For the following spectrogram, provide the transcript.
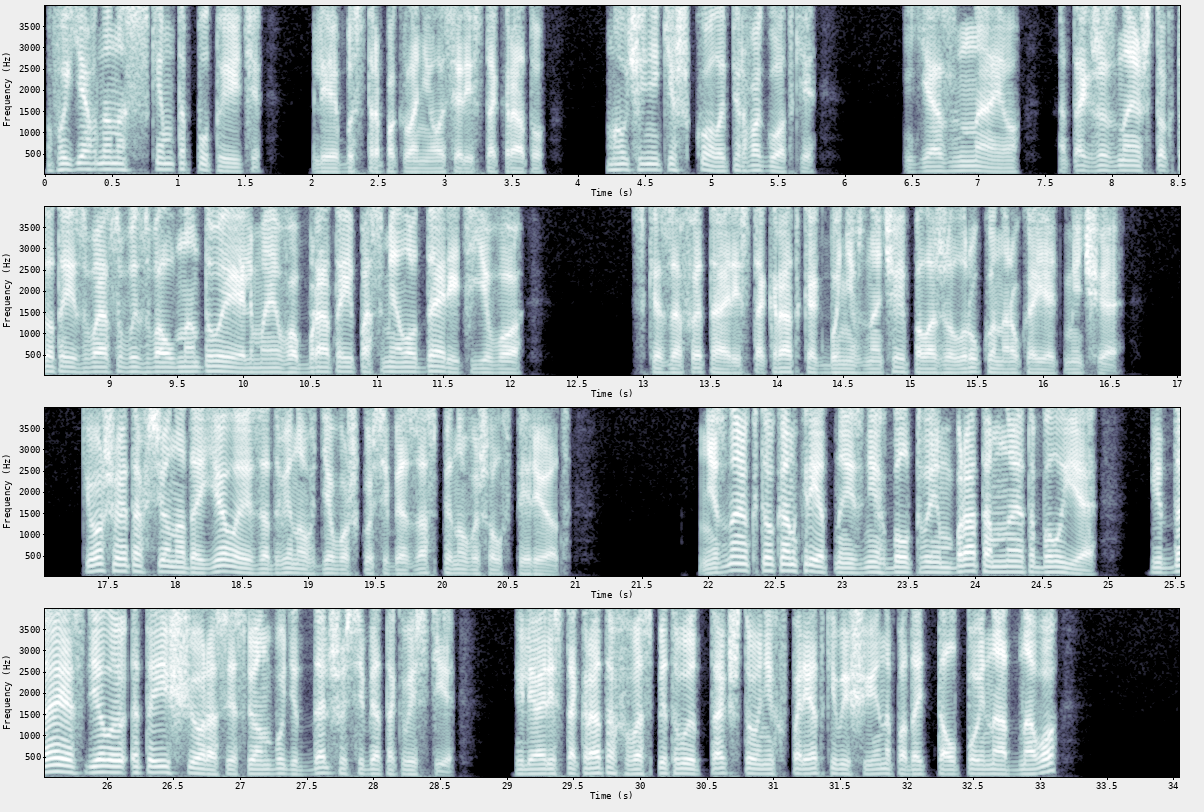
«Вы явно нас с кем-то путаете», — Лея быстро поклонилась аристократу. «Мы ученики школы, первогодки». «Я знаю. А также знаю, что кто-то из вас вызвал на дуэль моего брата и посмел ударить его». Сказав это, аристократ как бы невзначай положил руку на рукоять меча. Кёшу это все надоело и, задвинув девушку себе за спину, вышел вперед. «Не знаю, кто конкретно из них был твоим братом, но это был я. И да, я сделаю это еще раз, если он будет дальше себя так вести. Или аристократов воспитывают так, что у них в порядке вещей нападать толпой на одного?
